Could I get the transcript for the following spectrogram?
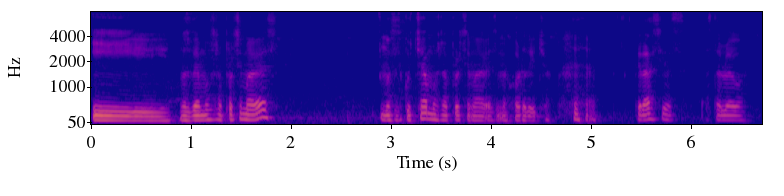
Y nos vemos la próxima vez. Nos escuchamos la próxima vez, mejor dicho. gracias. Hasta luego.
